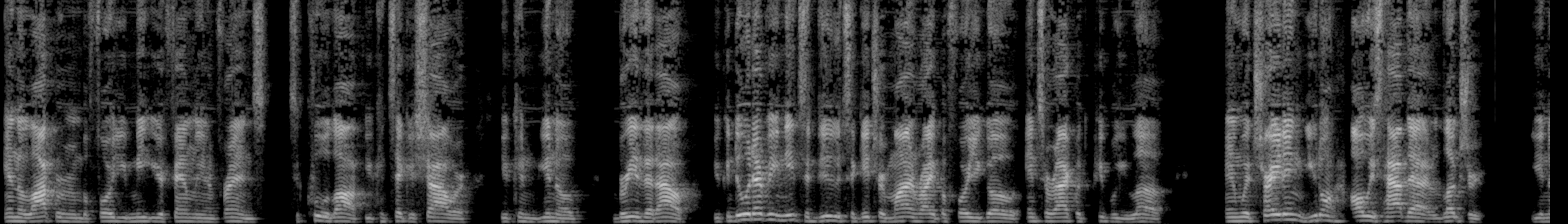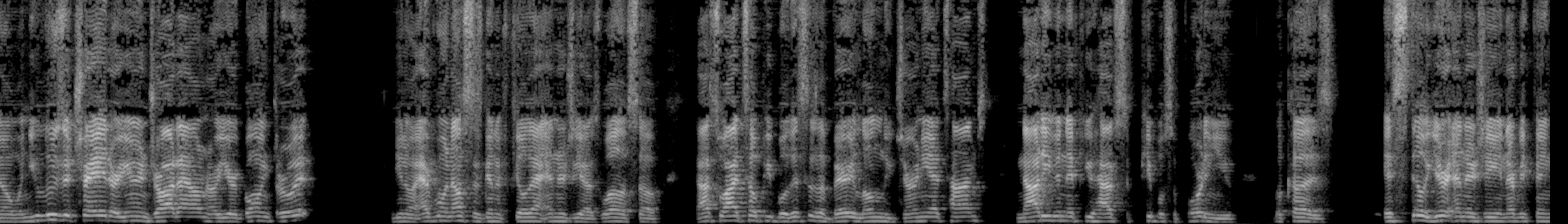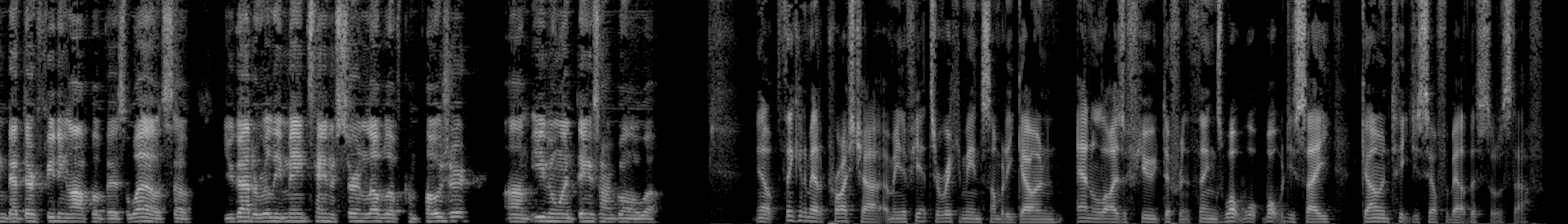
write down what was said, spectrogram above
in the locker room before you meet your family and friends to cool off. You can take a shower. You can, you know, breathe it out. You can do whatever you need to do to get your mind right before you go interact with people you love. And with trading, you don't always have that luxury. You know, when you lose a trade or you're in drawdown or you're going through it, you know, everyone else is going to feel that energy as well. So that's why I tell people this is a very lonely journey at times, not even if you have people supporting you, because it's still your energy and everything that they're feeding off of as well. So you got to really maintain a certain level of composure, um, even when things aren't going well. Now, thinking about a price chart, I mean, if you had to recommend somebody go and analyze a few different things, what, what, what would you say? Go and teach yourself about this sort of stuff.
